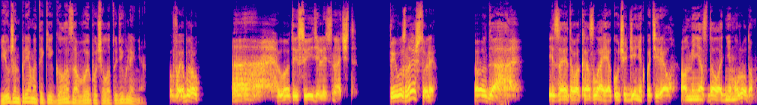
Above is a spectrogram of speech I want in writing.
Юджин прямо-таки глаза выпучил от удивления. Веберу? А, вот и свиделись, значит. Ты его знаешь, что ли? О, да. Из-за этого козла я кучу денег потерял. Он меня сдал одним уродом,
